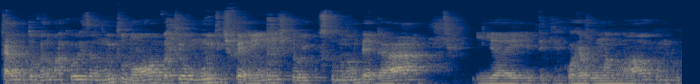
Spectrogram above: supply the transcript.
caramba, eu tô vendo uma coisa muito nova, que eu muito diferente, que eu costumo não pegar, e aí tem que recorrer a algum manual, como,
